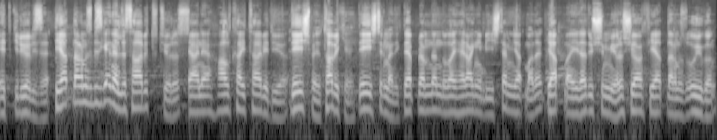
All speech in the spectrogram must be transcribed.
Etkiliyor bizi. Fiyatlarımızı biz genelde sabit tutuyoruz. Yani halka hitap ediyor. Değişmedi. Tabii ki değiştirmedik. Depremden dolayı herhangi bir işlem yapmadık. Yapmayı da düşünmüyoruz. Şu an fiyatlarımız uygun.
